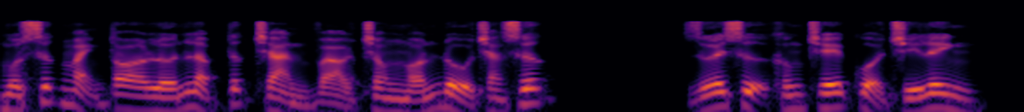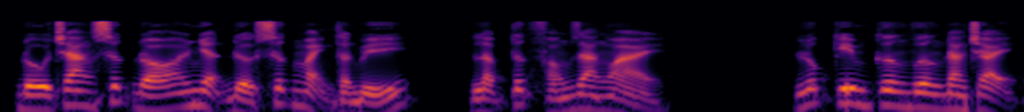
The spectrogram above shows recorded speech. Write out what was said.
một sức mạnh to lớn lập tức tràn vào trong món đồ trang sức. Dưới sự khống chế của trí linh, đồ trang sức đó nhận được sức mạnh thần bí, lập tức phóng ra ngoài. Lúc Kim Cương Vương đang chạy,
